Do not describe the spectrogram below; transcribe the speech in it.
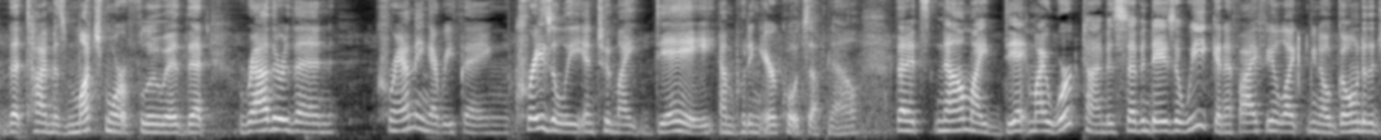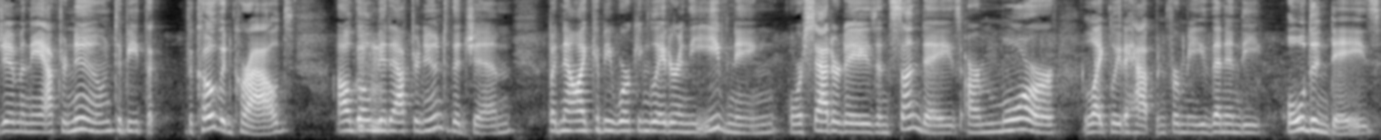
that time is much more fluid, that rather than cramming everything crazily into my day. I'm putting air quotes up now. That it's now my day, my work time is seven days a week. And if I feel like, you know, going to the gym in the afternoon to beat the, the COVID crowds, I'll go mm-hmm. mid afternoon to the gym. But now I could be working later in the evening or Saturdays and Sundays are more likely to happen for me than in the olden days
